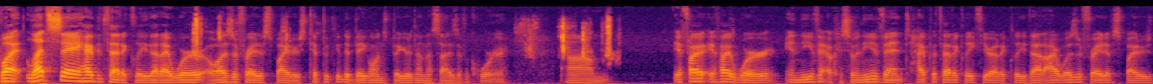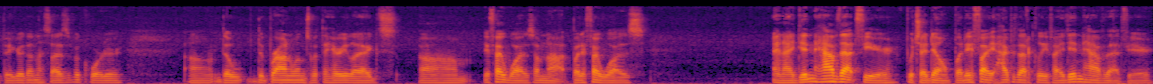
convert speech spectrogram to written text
But let's say hypothetically that i were was afraid of spiders typically the big ones bigger than the size of a quarter. Um if I if I were in the event okay, so in the event hypothetically theoretically that I was afraid of spiders bigger than the size of a quarter, um, the the brown ones with the hairy legs. Um, if I was, I'm not, but if I was, and I didn't have that fear, which I don't, but if I hypothetically if I didn't have that fear,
